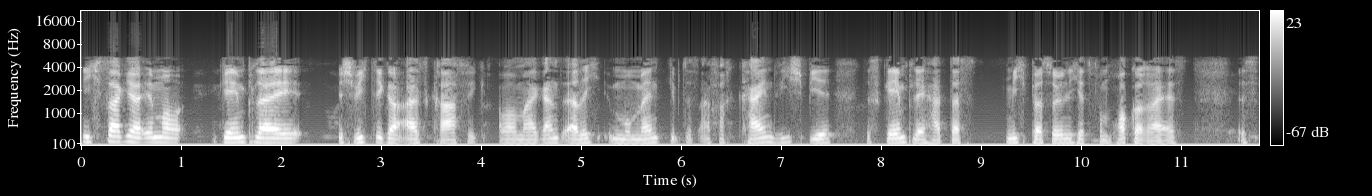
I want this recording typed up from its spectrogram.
ich sag ja immer, Gameplay ist wichtiger als Grafik. Aber mal ganz ehrlich, im Moment gibt es einfach kein Wii-Spiel, das Gameplay hat, das mich persönlich jetzt vom Hocker reißt. Es,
